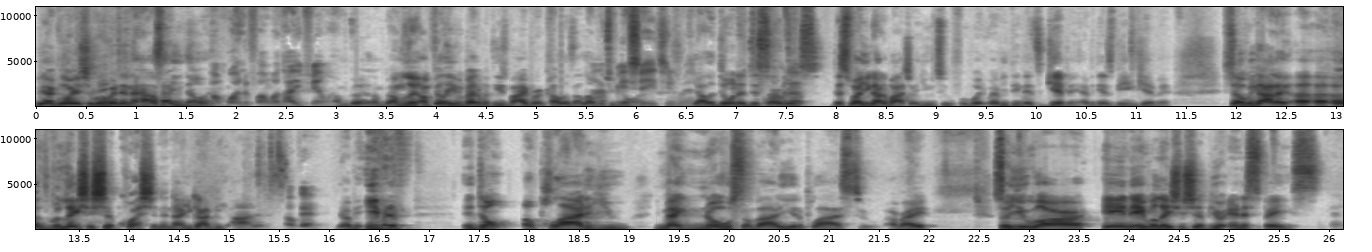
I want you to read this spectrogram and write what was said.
We got Gloria Sharubin in the house. How you doing? I'm wonderful. I'm wonderful. How you feeling? I'm good. I'm, I'm, li- I'm feeling even better with these vibrant colors. I love I what you're doing. appreciate you, man. Y'all are doing a disservice. This is why you got to watch on YouTube for what, everything that's given, everything that's being given. So we got a, a, a relationship question tonight. You got to be honest. okay. You gotta be, even if it don't apply to you, you might know somebody it applies to. All right. So you are in a relationship. You're in a space. Okay.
